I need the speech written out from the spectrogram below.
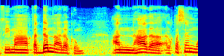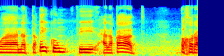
فيما قدمنا لكم عن هذا القسم ونلتقيكم في حلقات أخرى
